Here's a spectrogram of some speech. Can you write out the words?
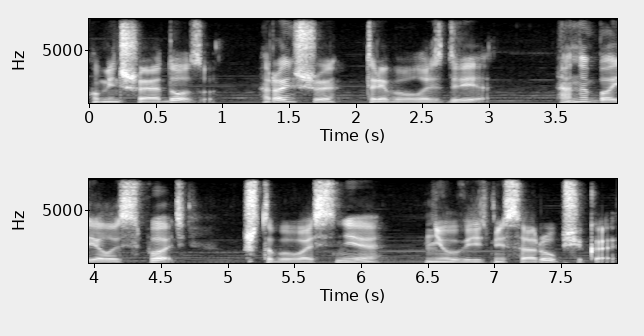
уменьшая дозу. Раньше требовалось две. Она боялась спать, чтобы во сне не увидеть мясорубщика.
